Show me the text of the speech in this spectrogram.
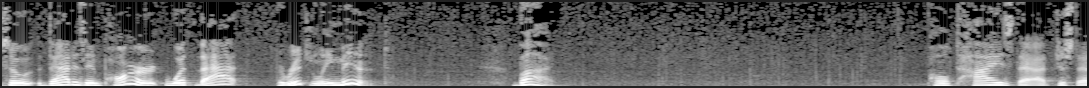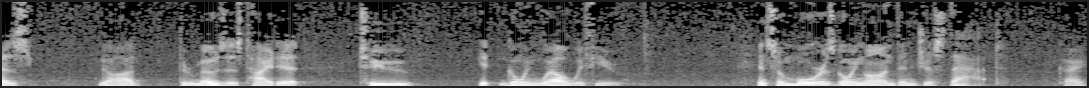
so that is in part what that originally meant. But Paul ties that, just as God through Moses tied it to it going well with you. And so more is going on than just that. Okay?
